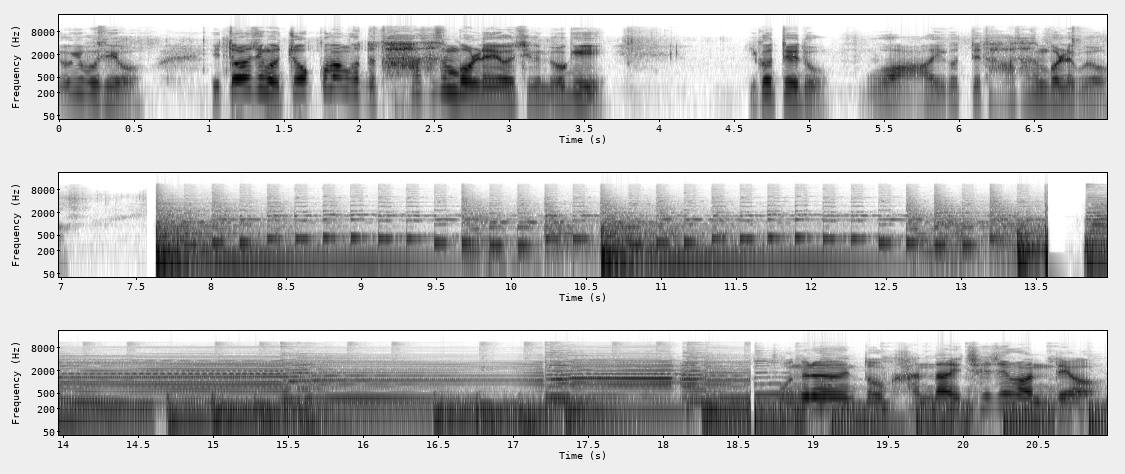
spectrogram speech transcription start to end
여기 보세요. 이 떨어진 거 조그만 것도 다 사슴벌레예요 지금 여기. 이것들도. 와 이것들 다 사슴벌레고요. 오늘은 또 간단히 체질을 왔는데요.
